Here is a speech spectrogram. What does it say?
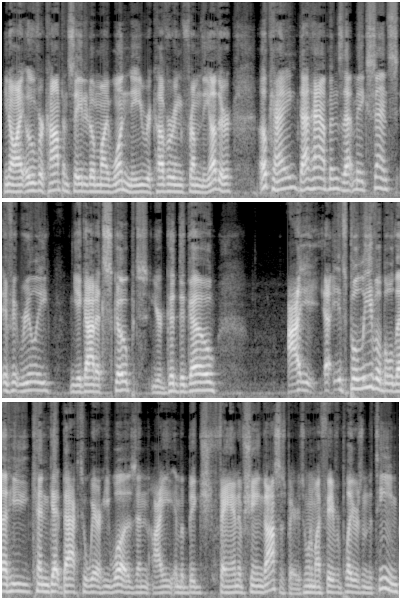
you know, I overcompensated on my one knee, recovering from the other. Okay, that happens. That makes sense. If it really you got it scoped, you're good to go. I it's believable that he can get back to where he was, and I am a big fan of Shane Gostisbehere. He's one of my favorite players on the team.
